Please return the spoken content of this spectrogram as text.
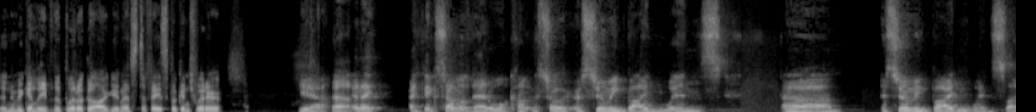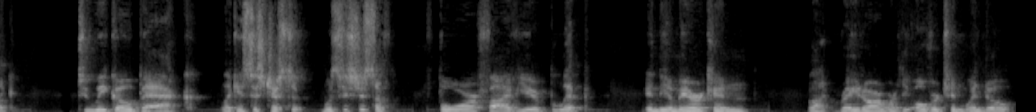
and we can leave the political arguments to Facebook and Twitter. Yeah, uh, and I I think some of that will come. So assuming Biden wins, um, assuming Biden wins, like, do we go back? Like, is this just a, was this just a four or five year blip in the American like radar where the Overton window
